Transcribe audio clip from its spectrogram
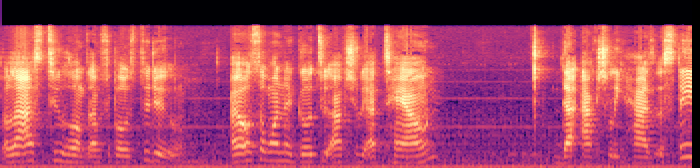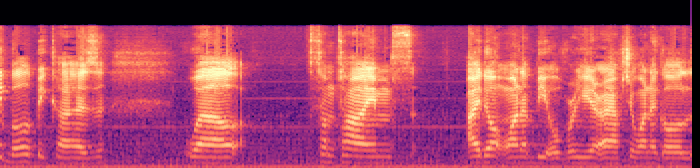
the last two homes I'm supposed to do. I also want to go to actually a town that actually has a stable because well sometimes I don't want to be over here. I actually want to go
